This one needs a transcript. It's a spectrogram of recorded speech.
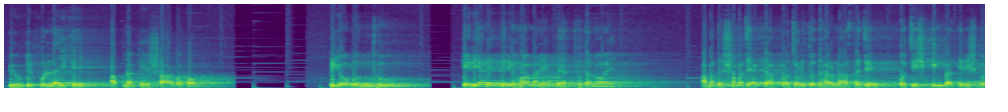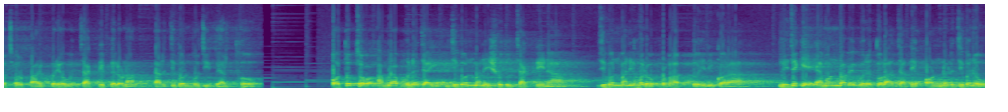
বিউটিফুল লাইফে আপনাকে স্বাগতম। প্রিয় বন্ধু কেরিয়ারে দেরি হওয়া মানে ব্যর্থতা নয়। আমাদের সমাজে একটা প্রচলিত ধারণা আছে যে, পঁচিশ কিংবা তিরিশ বছর পার করেও চাকরি পেল না, তার জীবন বুঝি ব্যর্থ। অথচ আমরা ভুলে যাই, জীবন মানে শুধু চাকরি না, জীবন মানে হলো প্রভাব তৈরি করা। নিজেকে এমনভাবে গড়ে তোলা যাতে অন্যের জীবনেও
